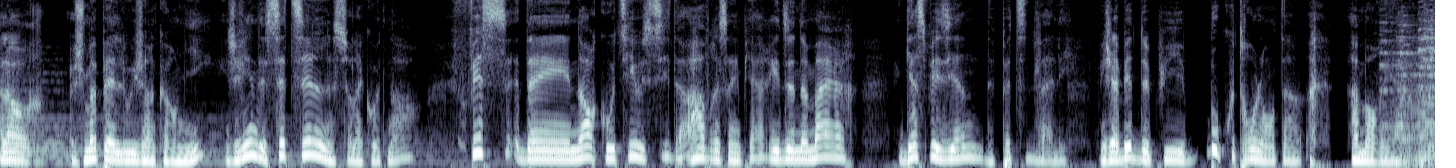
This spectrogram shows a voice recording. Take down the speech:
Alors, je m'appelle Louis-Jean Cormier. Je viens de Sept-Îles sur la côte nord, fils d'un nord-côtier aussi de Havre-Saint-Pierre et d'une mère gaspésienne de Petite-Vallée. Mais j'habite depuis beaucoup trop longtemps à Montréal.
